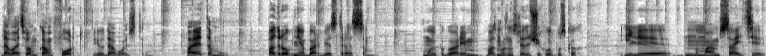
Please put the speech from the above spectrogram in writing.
давать вам комфорт и удовольствие. Поэтому подробнее о борьбе с стрессом мы поговорим, возможно, в следующих выпусках или на моем сайте,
